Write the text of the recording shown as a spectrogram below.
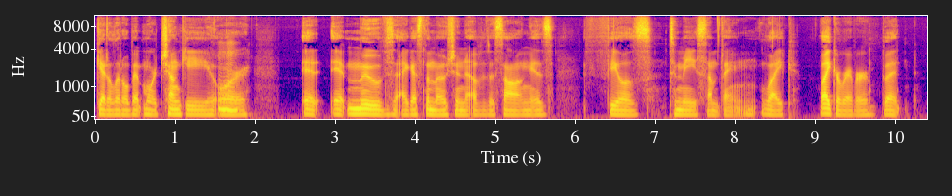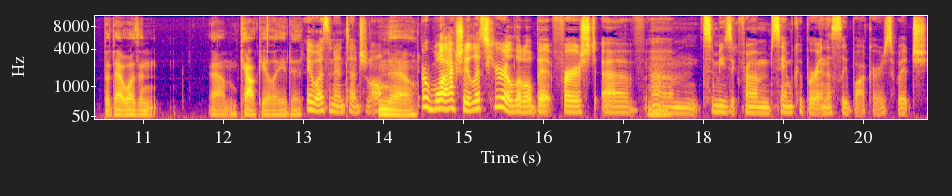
get a little bit more chunky mm-hmm. or it it moves i guess the motion of the song is feels to me something like like a river, but but that wasn't um, calculated. It wasn't intentional. No. Or well, actually, let's hear a little bit first of mm-hmm. um, some music from Sam Cooper and the Sleepwalkers, which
